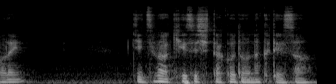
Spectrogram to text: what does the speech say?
俺実はキスしたことなくてさ。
